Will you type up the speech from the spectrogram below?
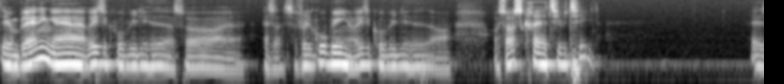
det er jo en blanding af risikovillighed og så, øh, altså selvfølgelig gode ben og risikovillighed og, og så også kreativitet. Øh,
